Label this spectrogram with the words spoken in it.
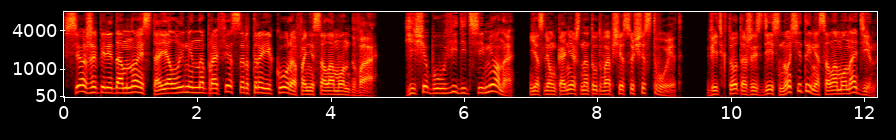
Все же передо мной стоял именно профессор Троекуров, а не Соломон-2. Еще бы увидеть Семена, если он, конечно, тут вообще существует. Ведь кто-то же здесь носит имя Соломон-1.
